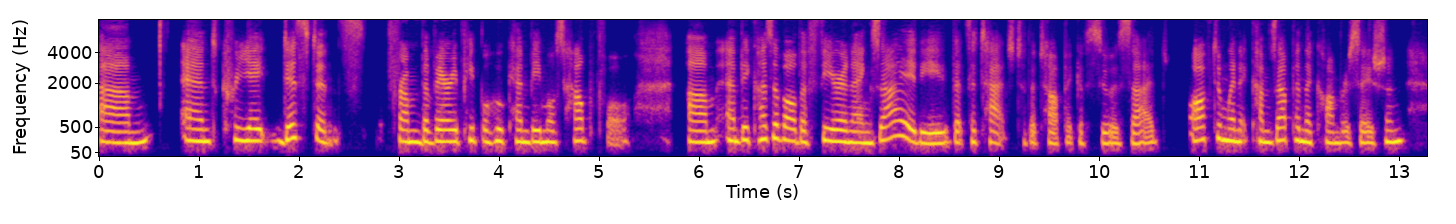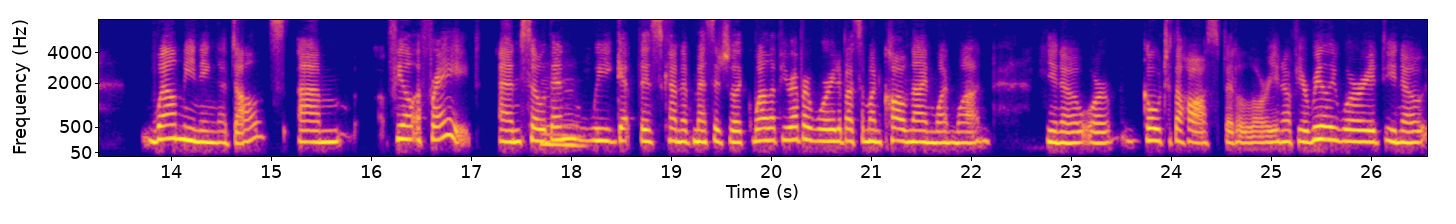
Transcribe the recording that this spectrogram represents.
Um, and create distance from the very people who can be most helpful. Um, and because of all the fear and anxiety that's attached to the topic of suicide, often when it comes up in the conversation, well meaning adults um, feel afraid. And so mm. then we get this kind of message like, well, if you're ever worried about someone, call 911 you know or go to the hospital or you know if you're really worried you know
